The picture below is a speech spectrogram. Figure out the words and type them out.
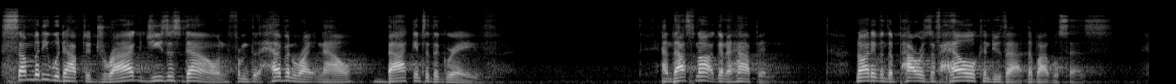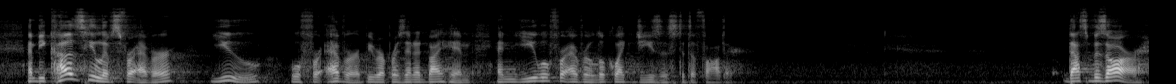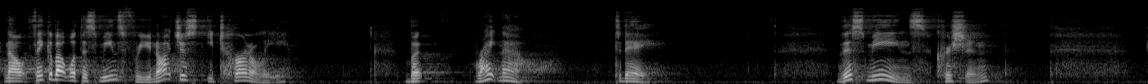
somebody would have to drag Jesus down from the heaven right now back into the grave. And that's not going to happen. Not even the powers of hell can do that, the Bible says. And because he lives forever, you will forever be represented by him, and you will forever look like Jesus to the Father. That's bizarre. Now, think about what this means for you, not just eternally, but right now, today. This means, Christian,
